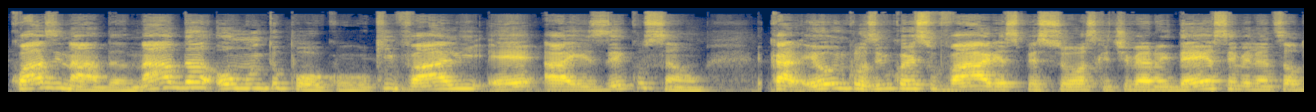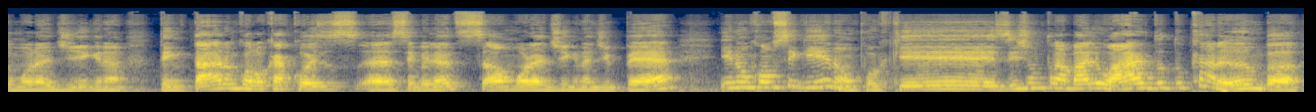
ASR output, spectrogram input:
quase nada, nada ou muito pouco. O que vale é a execução. Cara, eu inclusive conheço várias pessoas que tiveram ideias semelhantes ao do Moradigna, tentaram colocar coisas é, semelhantes ao Moradigna de pé e não conseguiram, porque exige um trabalho árduo do caramba,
